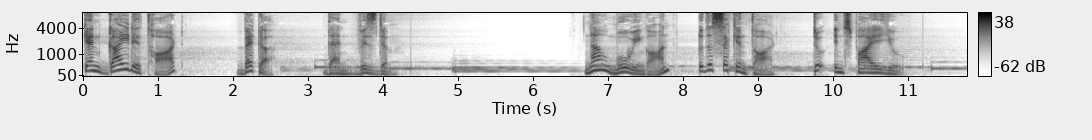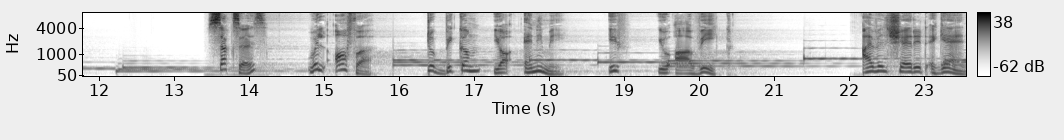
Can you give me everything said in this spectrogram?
can guide a thought better than wisdom. Now, moving on to the second thought to inspire you. Success will offer to become your enemy if you are weak. I will share it again.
